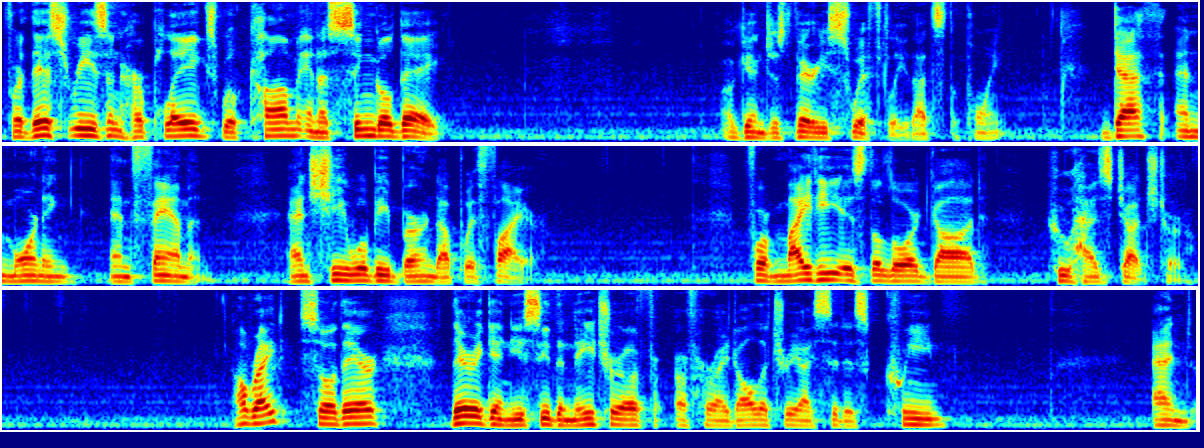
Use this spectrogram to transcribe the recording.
For this reason, her plagues will come in a single day. Again, just very swiftly, that's the point. Death and mourning and famine, and she will be burned up with fire. For mighty is the Lord God who has judged her. All right, so there, there again, you see the nature of, of her idolatry. I sit as queen. And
